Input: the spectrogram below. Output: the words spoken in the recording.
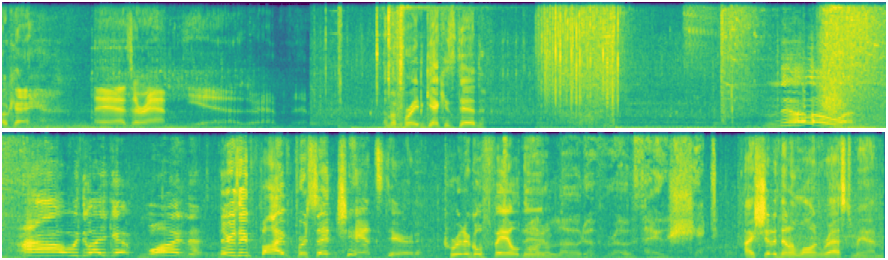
Okay. Yeah, that's a wrap. I'm afraid Gek is dead. No! How do I get one? There's a 5% chance, dude. Critical fail, dude. What a load of Rothé shit. I should have done a long rest, man.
